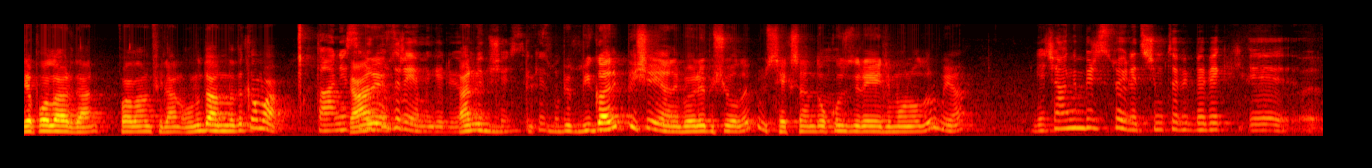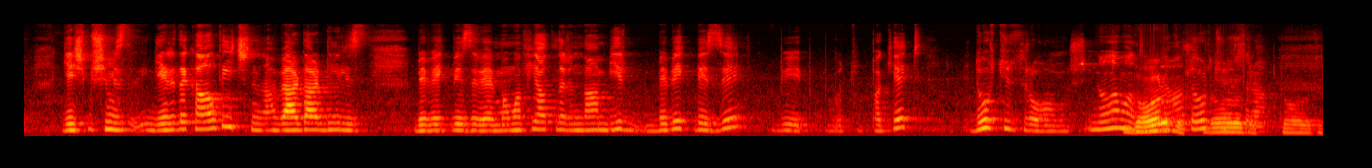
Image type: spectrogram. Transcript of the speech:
Depolardan falan filan onu da anladık ama Tanesi Yani- 9 liraya mı geliyor? yani bir şey. 8 bir, bir garip bir şey yani böyle bir şey olabilir mi? 89 liraya limon olur mu ya? Geçen gün birisi söyledi. Şimdi tabii bebek e, geçmişimiz geride kaldığı için haberdar değiliz bebek bezi ve mama fiyatlarından bir bebek bezi bir paket 400 lira olmuş. İnanamadım Doğrudur. ya 400 doğrudur, lira. Doğrudur.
